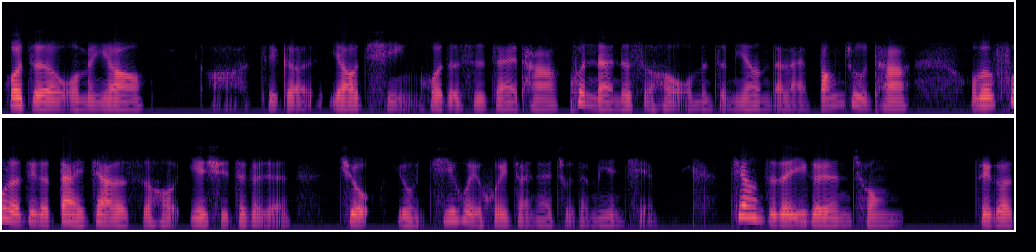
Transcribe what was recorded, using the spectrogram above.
或者我们要啊这个邀请，或者是在他困难的时候，我们怎么样的来帮助他？我们付了这个代价的时候，也许这个人就有机会回转在主的面前。这样子的一个人从这个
